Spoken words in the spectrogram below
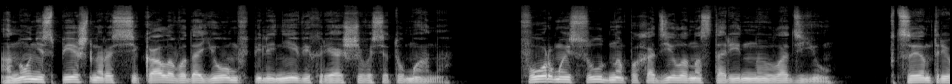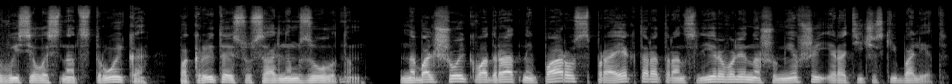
оно неспешно рассекало водоем в пелене вихрящегося тумана. Формой судна походило на старинную ладью. В центре высилась надстройка, покрытая сусальным золотом. На большой квадратный парус проектора транслировали нашумевший эротический балет.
